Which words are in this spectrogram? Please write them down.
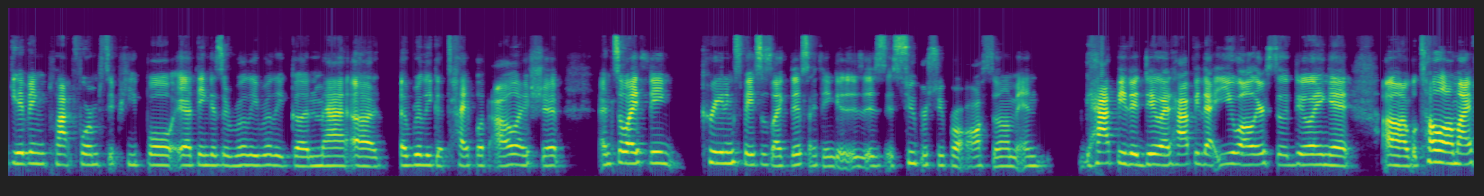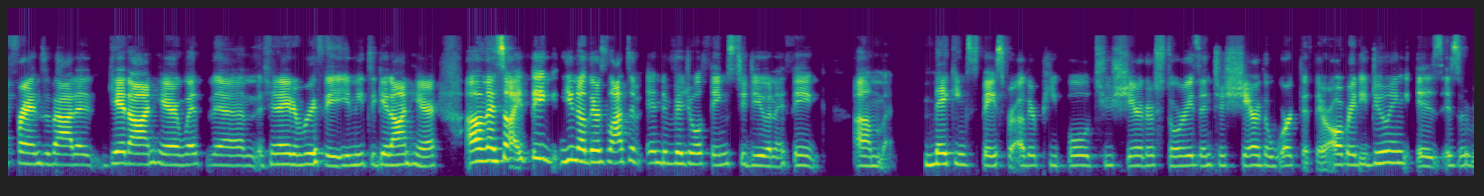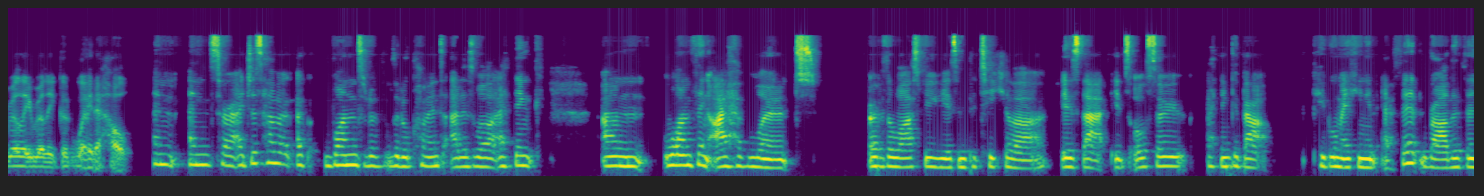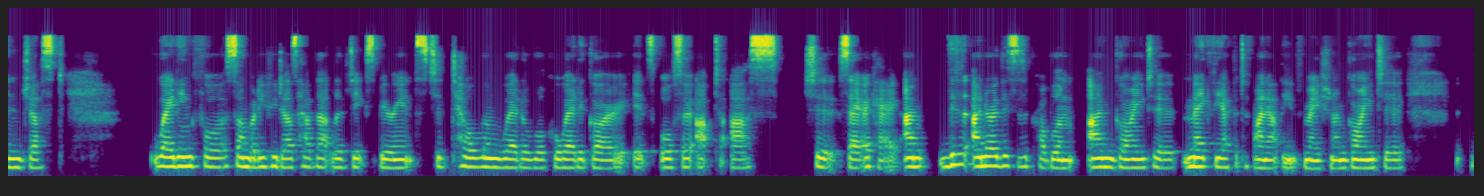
giving platforms to people i think is a really really good mat uh, a really good type of allyship. And so i think creating spaces like this, I think is, is, is super, super awesome and happy to do it. Happy that you all are still doing it. Uh, I will tell all my friends about it. Get on here with them. Sinead and Ruthie, you need to get on here. Um, and so I think, you know, there's lots of individual things to do. And I think um, making space for other people to share their stories and to share the work that they're already doing is is a really, really good way to help. And and sorry, I just have a, a one sort of little comment to add as well. I think um, one thing I have learnt over the last few years in particular is that it's also, I think, about people making an effort rather than just waiting for somebody who does have that lived experience to tell them where to look or where to go. It's also up to us to say, okay, I'm this I know this is a problem. I'm going to make the effort to find out the information. I'm going to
